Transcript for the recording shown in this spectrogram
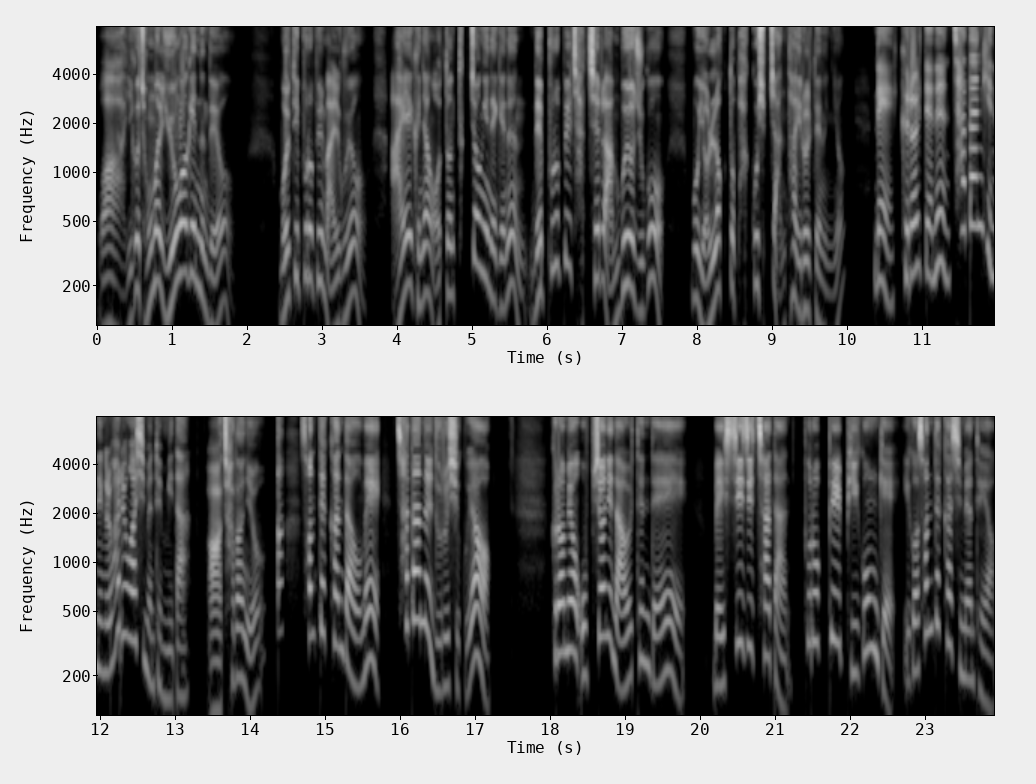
와, 이거 정말 유용하겠는데요. 멀티 프로필 말고요. 아예 그냥 어떤 특정인에게는 내 프로필 자체를 안 보여주고 뭐 연락도 받고 싶지 않다 이럴 때는요? 네, 그럴 때는 차단 기능을 활용하시면 됩니다. 아, 차단이요? 선택한 다음에 차단을 누르시고요. 그러면 옵션이 나올 텐데 메시지 차단, 프로필 비공개 이거 선택하시면 돼요.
